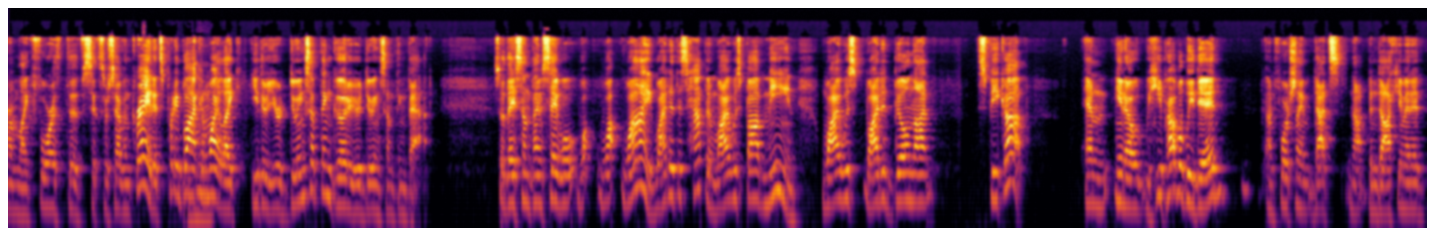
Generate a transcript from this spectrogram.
from like fourth to sixth or seventh grade it's pretty black mm-hmm. and white. Like either you're doing something good or you're doing something bad. So they sometimes say well wh- wh- why? Why did this happen? Why was bob mean? Why was why did bill not speak up? And you know he probably did. Unfortunately that's not been documented.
